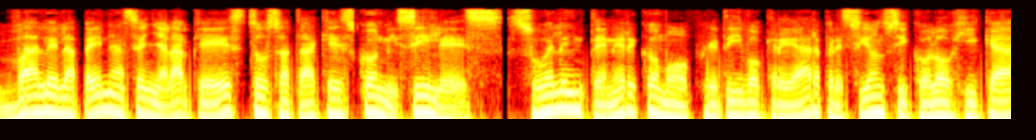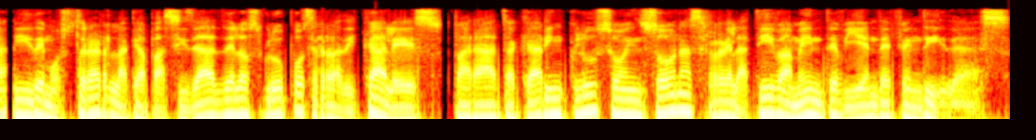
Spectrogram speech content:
Vale la pena señalar que estos ataques con misiles suelen tener como objetivo crear presión psicológica y demostrar la capacidad de los grupos radicales para atacar incluso en zonas relativamente bien defendidas.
